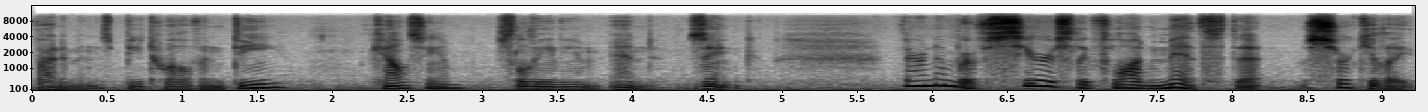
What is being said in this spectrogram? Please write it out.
vitamins B12 and D, calcium, selenium, and zinc. There are a number of seriously flawed myths that circulate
